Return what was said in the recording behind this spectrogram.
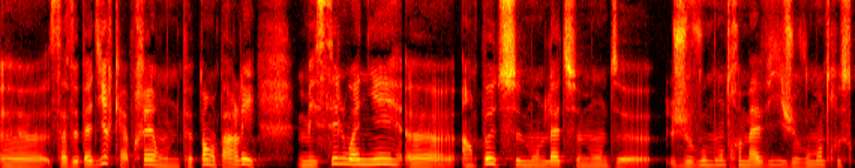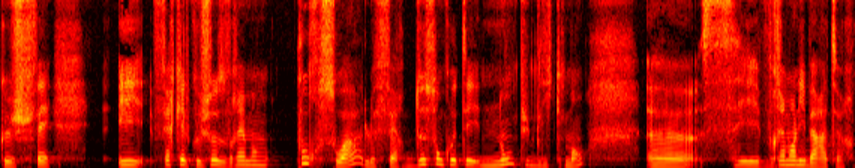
euh, ça ne veut pas dire qu'après on ne peut pas en parler, mais s'éloigner euh, un peu de ce monde-là, de ce monde, euh, je vous montre ma vie, je vous montre ce que je fais, et faire quelque chose vraiment pour soi, le faire de son côté, non publiquement, c'est vraiment libérateur.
